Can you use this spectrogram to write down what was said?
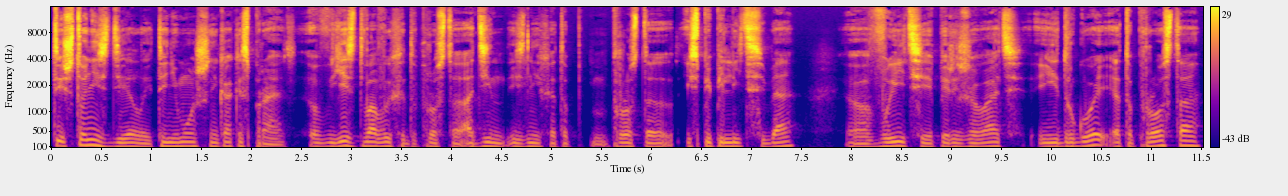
ты что не сделай, ты не можешь никак исправить. Есть два выхода просто. Один из них это просто испепелить себя, э, выйти, переживать. И другой это просто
